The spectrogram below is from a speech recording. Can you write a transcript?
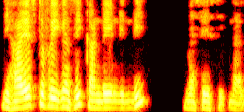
the highest frequency contained in the message signal.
